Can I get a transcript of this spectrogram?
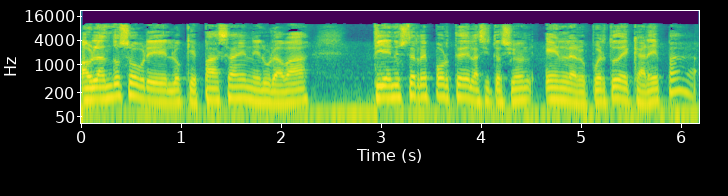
Hablando sobre lo que pasa en el Urabá, ¿tiene usted reporte de la situación en el aeropuerto de Carepa?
